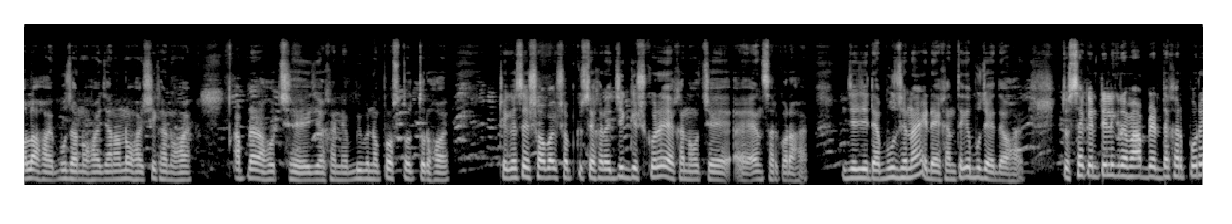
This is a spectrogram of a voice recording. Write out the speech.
বলা হয়, বোঝানো হয়, জানানো হয়, শেখানো হয়। আপনারা হচ্ছে এই যে এখানে বিভিন্ন প্রশ্ন উত্তর হয়। ঠিক আছে? সবাই সব কিছু এখানে জিজ্ঞেস করে এখানে হচ্ছে অ্যান্সার করা হয়। যে যেটা বুঝে না, এটা এখান থেকে বুঝিয়ে দেওয়া হয়। তো সেকেন্ড টেলিগ্রামে আপডেট দেখার পরে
